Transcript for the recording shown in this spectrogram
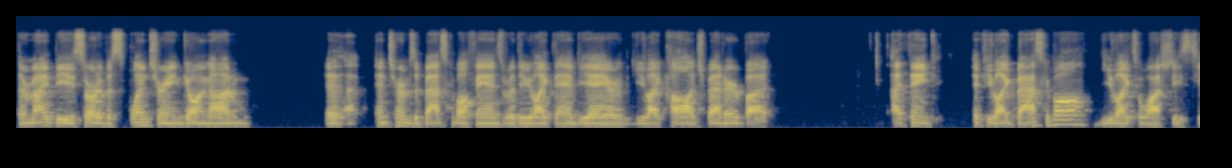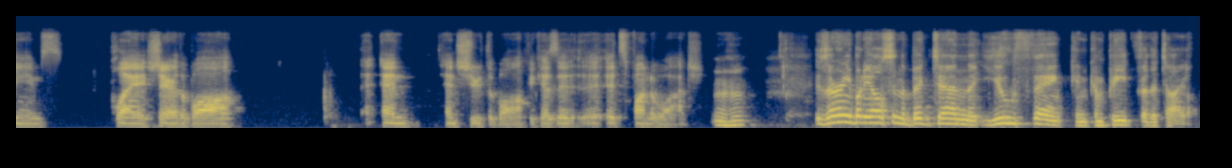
there might be sort of a splintering going on uh, in terms of basketball fans, whether you like the NBA or you like college better. But I think if you like basketball, you like to watch these teams play, share the ball, and and shoot the ball because it, it it's fun to watch. Mm-hmm. Is there anybody else in the Big Ten that you think can compete for the title?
